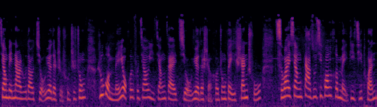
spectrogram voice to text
将被纳入到九月的指数之中。如果没有恢复交易，将在九月的审核中被删除。此外，像大族激光和美的集团，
